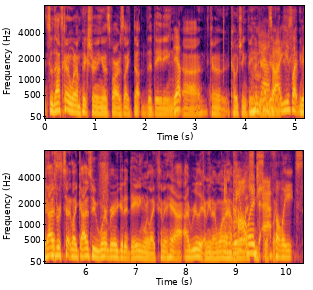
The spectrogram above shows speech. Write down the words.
so that's kind of what I'm picturing as far as like the, the dating, Yep. uh, kind of coaching thing that Mhm. you're Yeah. doing. So I use like and guys were business- te- like guys who weren't very good at dating were like, I mean, hey, I, I really, I mean, I want to And have a we- college relationship. like- athletes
